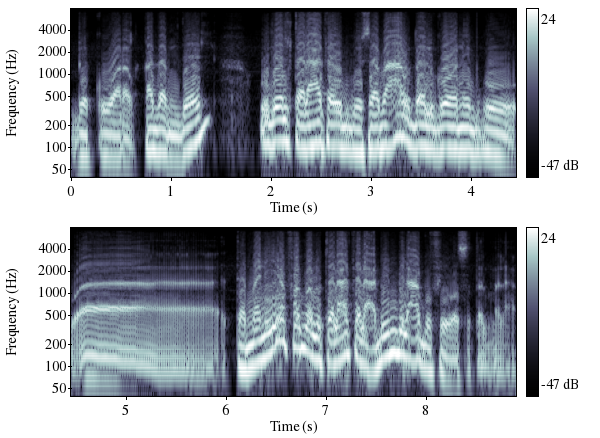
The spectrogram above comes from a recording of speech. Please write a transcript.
بكور القدم ديل وديل ثلاثة يبقوا سبعة وديل جون يبقوا آه ثمانية فضلوا ثلاثة لاعبين بيلعبوا في وسط الملعب.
